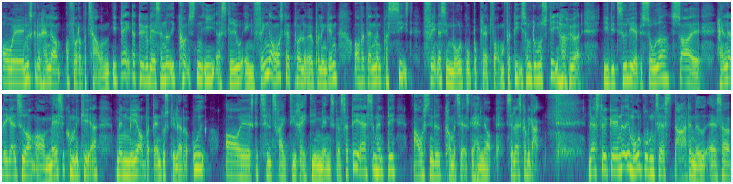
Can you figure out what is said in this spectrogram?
Og øh, nu skal det jo handle om at få dig på tavlen. I dag der dykker vi altså ned i kunsten i at skrive en fængende overskrift på, øh, på LinkedIn, og hvordan man præcist finder sin målgruppe på platformen. Fordi som du måske har hørt i de tidligere episoder, så øh, handler det ikke altid om at massekommunikere, men mere om, hvordan du skiller dig ud og øh, skal tiltrække de rigtige mennesker. Så det er simpelthen det, afsnittet kommer til at skal handle om. Så lad os komme i gang. Lad os dykke øh, ned i målgruppen til at starte med. Altså,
